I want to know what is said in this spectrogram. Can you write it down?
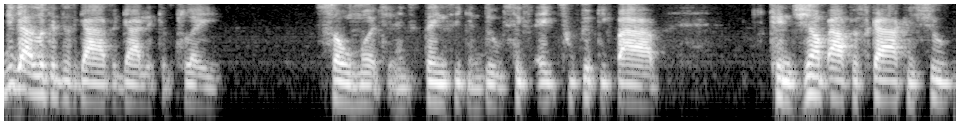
You got to look at this guy as a guy that can play so much and things he can do. 6'8, 255, can jump out the sky, can shoot.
